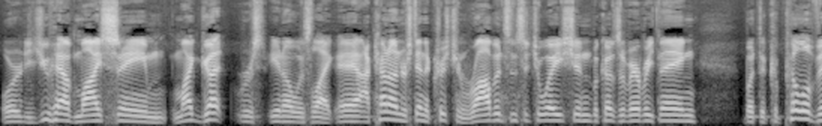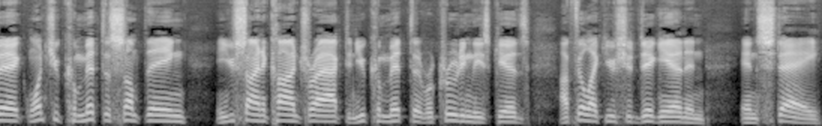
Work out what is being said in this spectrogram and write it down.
or did you have my same? My gut, you know, was like, eh, I kind of understand the Christian Robinson situation because of everything, but the Kapilovic, once you commit to something and you sign a contract and you commit to recruiting these kids, I feel like you should dig in and and stay.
